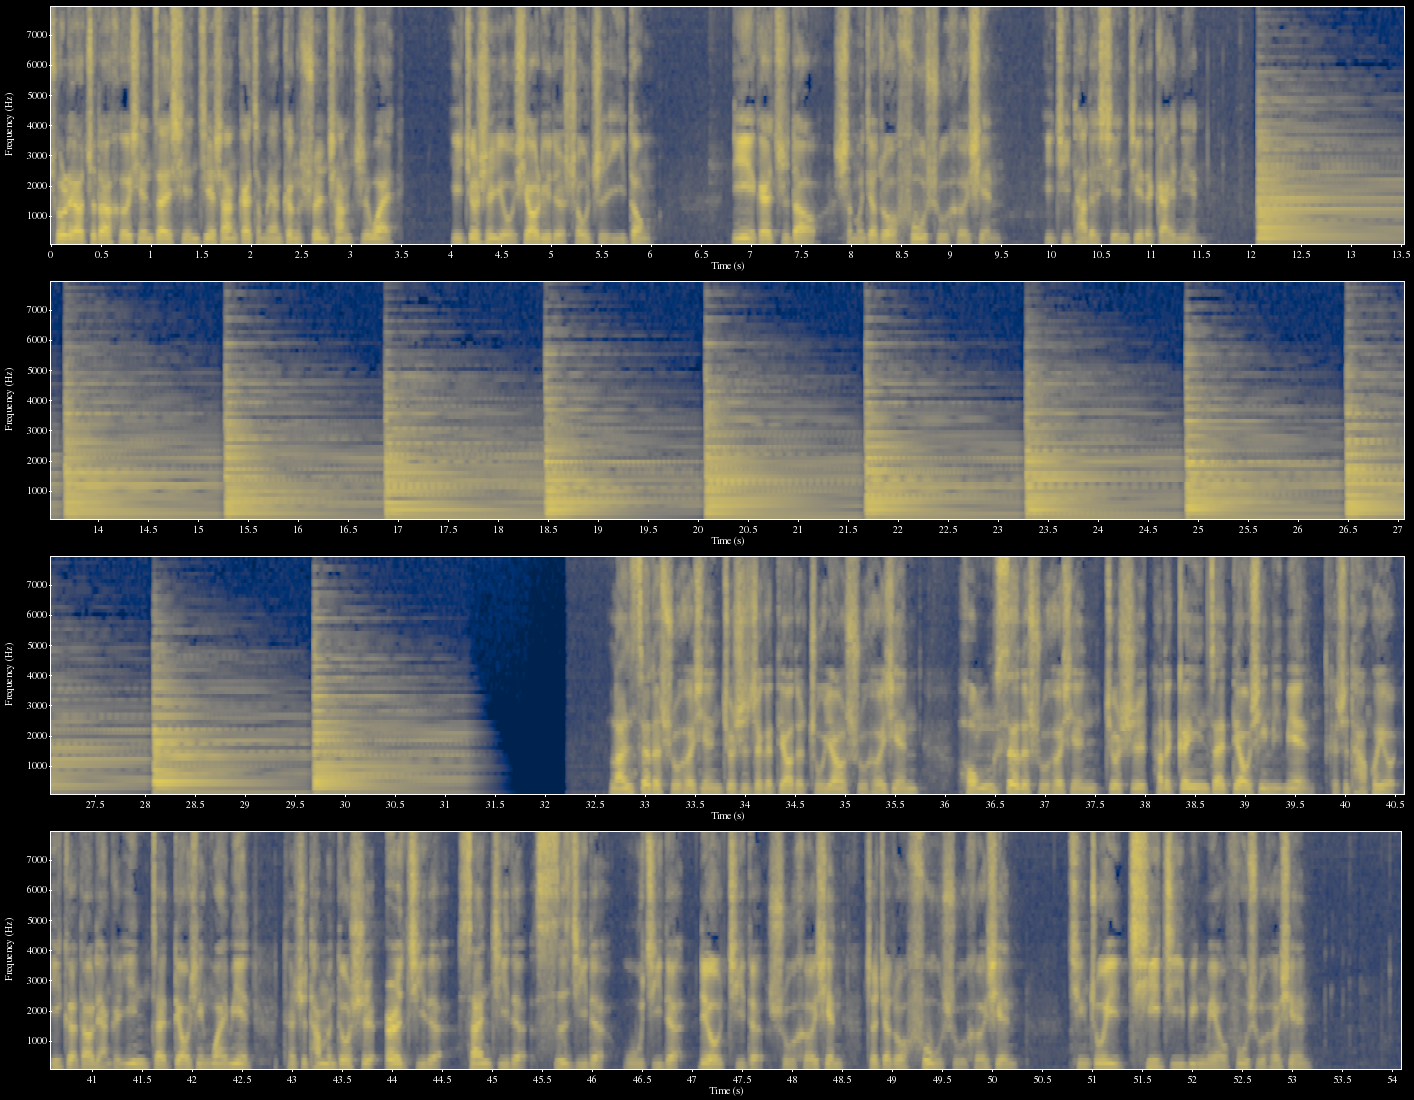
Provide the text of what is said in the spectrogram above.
除了要知道和弦在衔接上该怎么样更顺畅之外，也就是有效率的手指移动，你也该知道什么叫做附属和弦，以及它的衔接的概念。蓝色的属和弦就是这个调的主要属和弦，红色的属和弦就是它的根音在调性里面，可是它会有一个到两个音在调性外面，但是它们都是二级的、三级的、四级的、五级的、六级的属和弦，这叫做附属和弦。请注意，七级并没有附属和弦。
